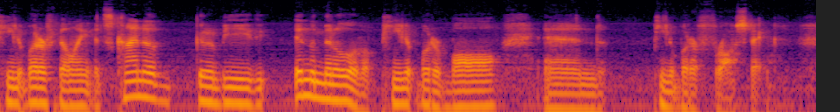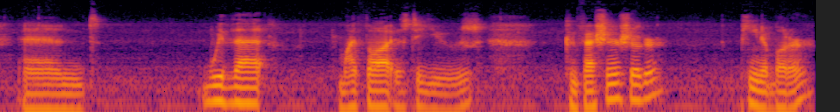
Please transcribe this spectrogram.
peanut butter filling. It's kind of going to be in the middle of a peanut butter ball and peanut butter frosting. And with that, my thought is to use confectioner sugar, peanut butter,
